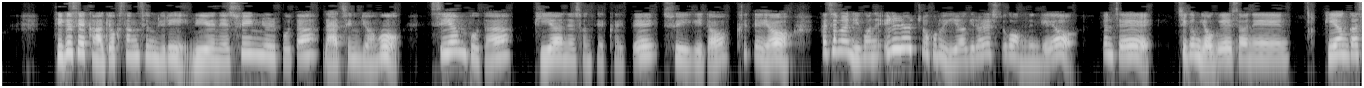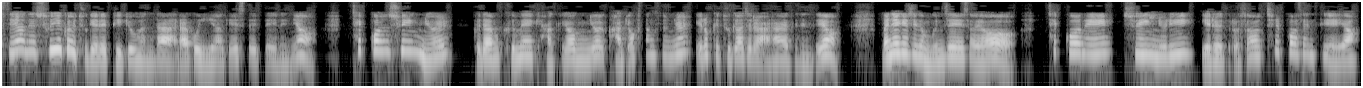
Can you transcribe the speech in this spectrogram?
디귿의 가격 상승률이 니은의 수익률보다 낮은 경우 C안보다 B안을 선택할 때 수익이 더 크대요. 하지만 이거는 일률적으로 이야기를 할 수가 없는 게요. 현재 지금 여기에서는 B안과 C안의 수익을 두 개를 비교한다라고 이야기했을 때에는요. 채권 수익률 그 다음 금의 가격률, 가격 상승률 이렇게 두 가지를 알아야 되는데요. 만약에 지금 문제에서요. 채권의 수익률이 예를 들어서 7%예요.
